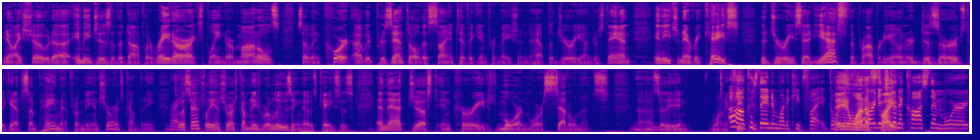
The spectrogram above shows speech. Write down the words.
You know, I showed uh, images of the Doppler radar, I explained our models. So in court, I would present all this scientific information to help the jury understand. In each and every case, the jury said, yes, the property owner deserves to get some payment from the insurance company. Right. So essentially, insurance companies were losing those cases, and that just encouraged more and more settlements. Uh, so they didn't want to Mm-hmm. Oh, because they didn't want to keep fight, going They to didn't wanna court. It's going to cost them more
